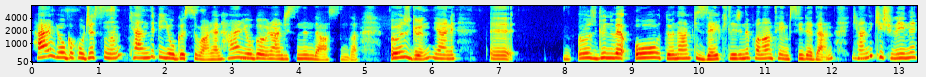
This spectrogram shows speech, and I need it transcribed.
her yoga hocasının kendi bir yogası var. Yani her yoga öğrencisinin de aslında özgün yani e, özgün ve o dönemki zevklerini falan temsil eden, kendi kişiliğini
